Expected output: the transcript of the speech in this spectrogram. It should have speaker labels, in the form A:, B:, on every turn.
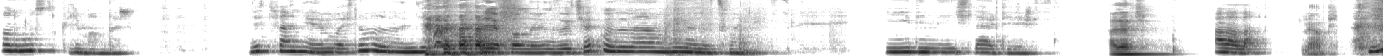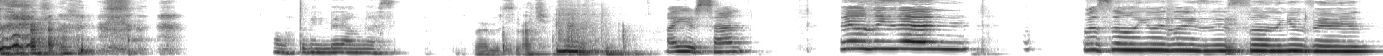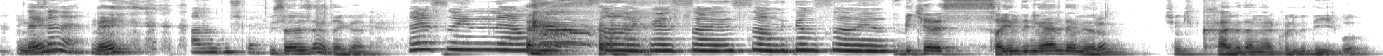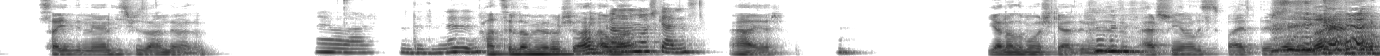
A: Salonumuz klimalıdır. Lütfen yayın başlamadan önce telefonlarınızı çakmadan almayı unutmayınız. İyi dinleyişler dileriz.
B: Hadi aç.
A: Al Allah.
B: Ne yapayım?
A: Allah da benim belamı versin.
B: Vermesin aç.
A: Hayır sen Beyaz güzel Basal gibi güzel
B: Ne?
A: Desene.
B: Ne?
A: Anladın işte.
B: Bir söylesene tekrar. Bir kere sayın dinleyen demiyorum. Çünkü kaybedenler kulübü değil bu. Sayın dinleyen hiçbir zaman demedim.
A: Merhabalar. Ne dedin? Ne dedin?
B: Hatırlamıyorum şu an ama...
A: Kanalıma hoş geldiniz.
B: Hayır. Yanalıma hoş geldiniz dedim. Ersun Yanal istifa etti bu arada.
